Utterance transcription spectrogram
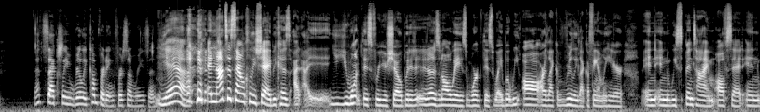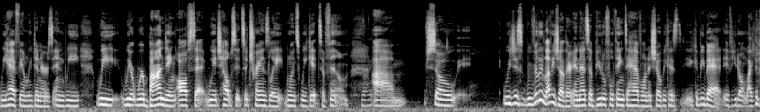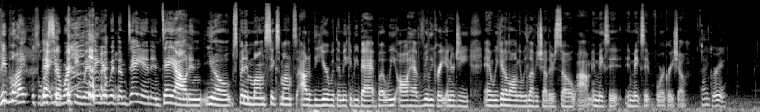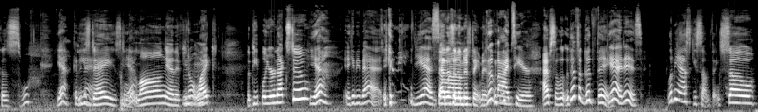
That's actually really comforting for some reason. Yeah, and not to sound cliche because I, I you want this for your show, but it, it doesn't always work this way. But we all are like a really like a family here, and and we spend time offset, and we have family dinners, and we we we're we're bonding offset, which helps it to translate once we get to film. Um, so we just we really love each other and that's a beautiful thing to have on the show because it could be bad if you don't like the people I- that you're working with and you're with them day in and day out and you know spending months six months out of the year with them it could be bad but we all have really great energy and we get along and we love each other so um, it makes it it makes it for a great show I agree. Because yeah could be these days can Yeah. Mm-hmm. get long, and if you don't like the people you're next to, yeah it could be bad it can be. yeah so That is an um, understatement. good vibes here Absolutely. That's a good thing. yeah it is let me ask you something. So,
